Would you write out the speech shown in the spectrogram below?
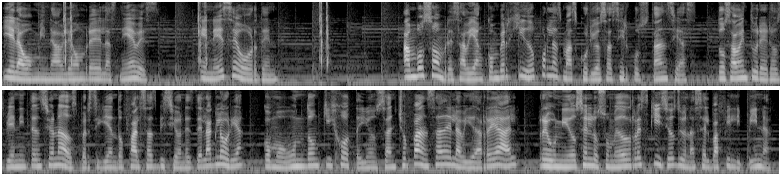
y el abominable hombre de las nieves. En ese orden. Ambos hombres habían convergido por las más curiosas circunstancias. Dos aventureros bien intencionados persiguiendo falsas visiones de la gloria, como un Don Quijote y un Sancho Panza de la vida real, reunidos en los húmedos resquicios de una selva filipina,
